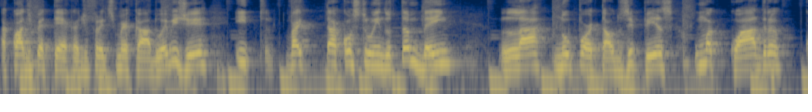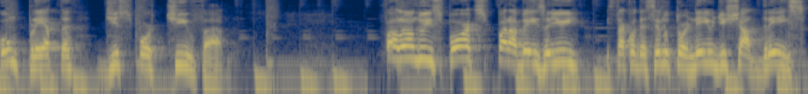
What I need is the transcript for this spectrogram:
a quadra de peteca de frente ao mercado MG e vai estar tá construindo também lá no portal dos IPs uma quadra completa desportiva. Falando em esportes, parabéns aí está acontecendo o torneio de xadrez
